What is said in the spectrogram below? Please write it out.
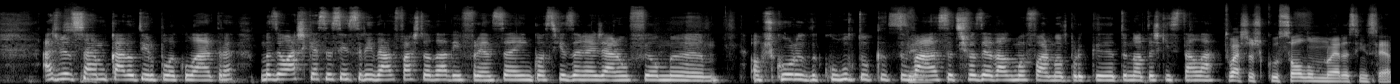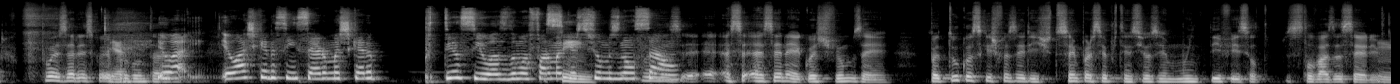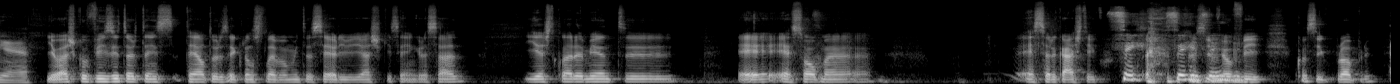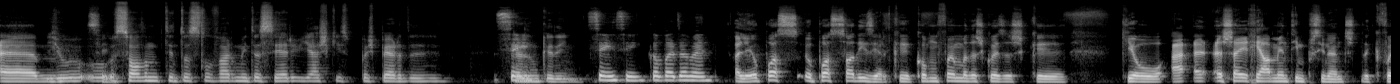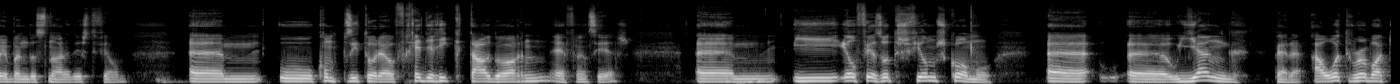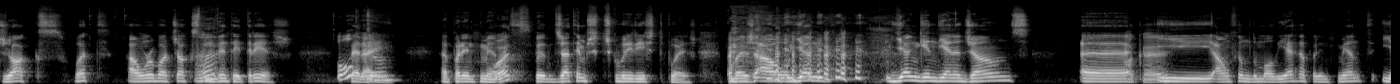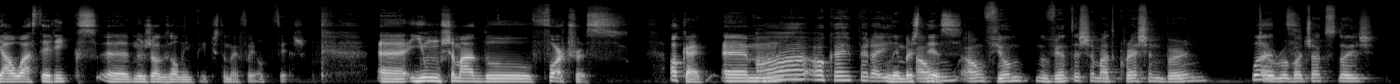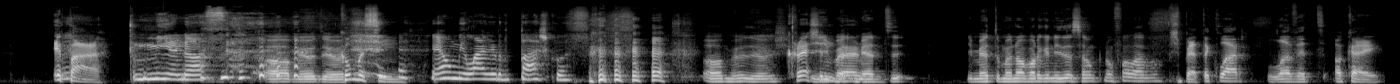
Às vezes sai um bocado o tiro pela culatra, mas eu acho que essa sinceridade faz toda a diferença em conseguires arranjar um filme obscuro de culto que te Sim. vá satisfazer de alguma forma, porque tu notas que isso está lá. Tu achas que o Solomon não era sincero? Pois era isso que eu ia yeah. perguntar. Eu, eu acho que era sincero, mas que era pretencioso de uma forma Sim. que estes filmes não são. A, a, a cena é com estes filmes é para tu conseguires fazer isto sem parecer pretencioso é muito difícil se levares a sério. Yeah. Eu acho que o Visitor tem, tem alturas em que não se leva muito a sério e acho que isso é engraçado. E este claramente é, é só uma. É sarcástico. Sim, sim, sim. eu vi consigo próprio. Um, e o, o Solomon tentou-se levar muito a sério e acho que isso depois perde Sim. Perde um bocadinho. Sim, sim, completamente. Olha, eu posso, eu posso só dizer que, como foi uma das coisas que, que eu achei realmente impressionantes, de que foi a banda sonora deste filme, um, o compositor é o Frédéric Talgorn, é francês, um, uhum. e ele fez outros filmes como uh, uh, o Young. Espera, há outro Robot Jocks. What? Há um Robot Jocks de 93. Outro? Espera aí aparentemente. What? Já temos que descobrir isto depois. Mas há o Young, Young Indiana Jones. Uh, okay. E há um filme do Molière, aparentemente, e há o Asterix uh, nos Jogos Olímpicos, também foi ele que fez. Uh, e um chamado Fortress. Ok. Um, ah, ok, peraí. Lembras-te desse? Há um filme de 90 chamado Crash and Burn, What? que é o Robot Jocks 2. Epá! Minha nossa! Oh meu Deus! Como assim? É um milagre de Páscoa. oh meu Deus! Crash and Burn. Mete, e mete uma nova organização que não falavam. Espetacular! Love it! Ok.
